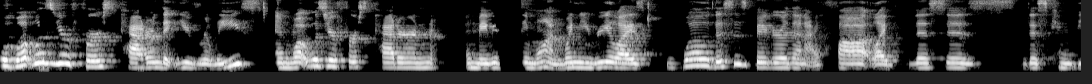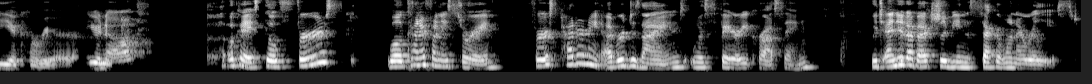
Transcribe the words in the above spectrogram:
Well, what was your first pattern that you released? And what was your first pattern, and maybe the same one, when you realized, whoa, this is bigger than I thought? Like, this is, this can be a career, you know? Okay, so first, well, kind of funny story. First pattern I ever designed was Fairy Crossing, which ended up actually being the second one I released.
